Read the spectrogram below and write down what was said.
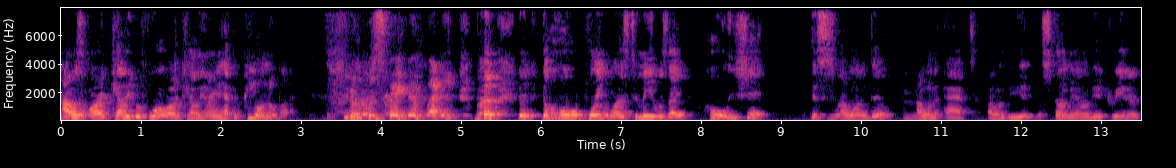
I was R. Kelly before R. Kelly, and I didn't have to pee on nobody. You know what I'm saying? Like, but the, the whole point was to me it was like, holy shit, this is what I want to do. I want to act. I want to be a, a stuntman. I want to be a creator.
